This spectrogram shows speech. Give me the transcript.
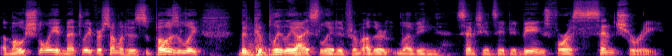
emotionally and mentally for someone who's supposedly been completely isolated from other living sentient sapient beings for a century.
